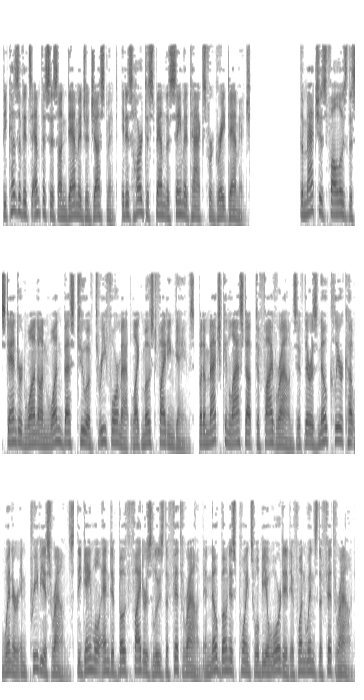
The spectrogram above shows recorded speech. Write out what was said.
Because of its emphasis on damage adjustment, it is hard to spam the same attacks for great damage. The matches follows the standard one-on-one best two of three format like most fighting games, but a match can last up to five rounds if there is no clear-cut winner in previous rounds the game will end if both fighters lose the fifth round and no bonus points will be awarded if one wins the fifth round.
